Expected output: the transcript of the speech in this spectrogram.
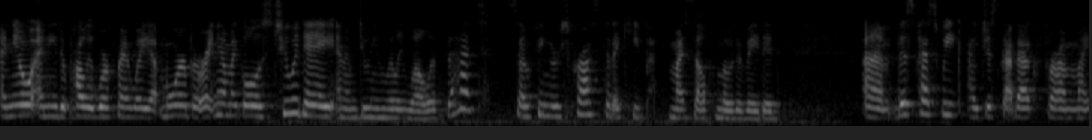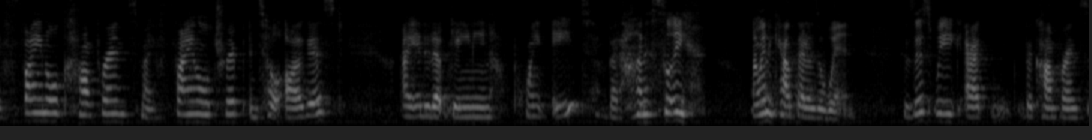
I know I need to probably work my way up more but right now my goal is two a day and I'm doing really well with that. So fingers crossed that I keep myself motivated. Um, this past week I just got back from my final conference my final trip until August. I ended up gaining 0.8 but honestly I'm going to count that as a win because this week at the conference,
